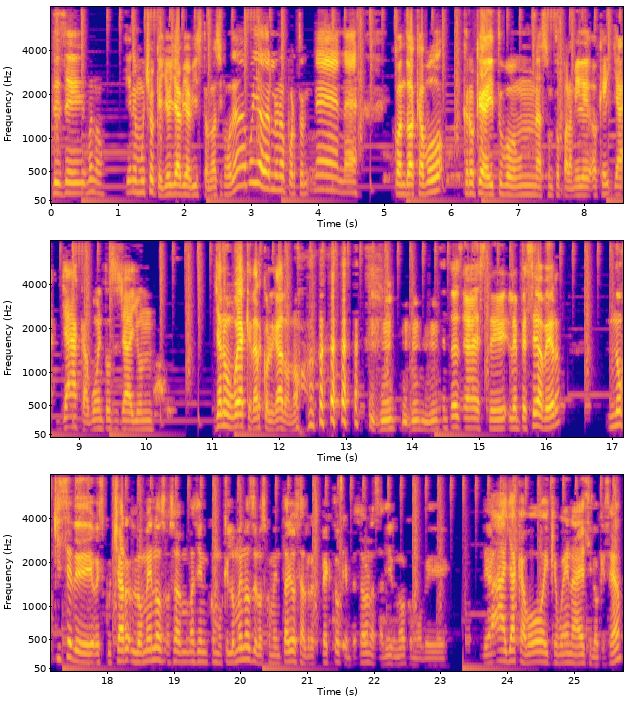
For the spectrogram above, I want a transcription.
Desde, bueno, tiene mucho que yo ya había visto, ¿no? Así como de, ah, voy a darle una oportunidad. Nah, nah. Cuando acabó, creo que ahí tuvo un asunto para mí de, ok, ya, ya acabó, entonces ya hay un, ya no me voy a quedar colgado, ¿no? Entonces, este, le empecé a ver. No quise de escuchar lo menos, o sea, más bien como que lo menos de los comentarios al respecto que empezaron a salir, ¿no? Como de, de ah, ya acabó y qué buena es y lo que sea.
